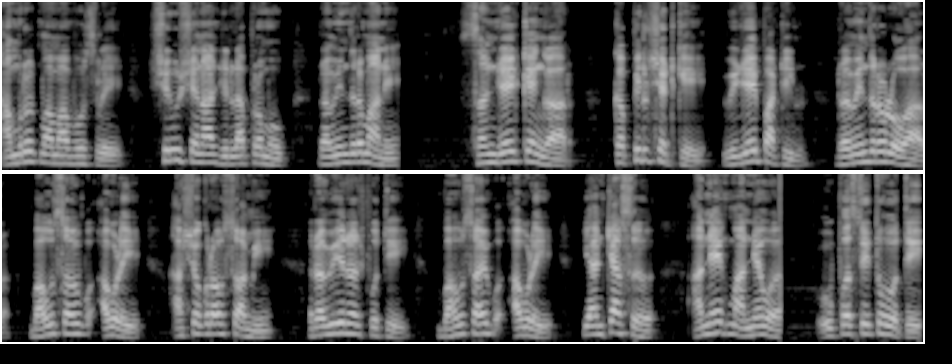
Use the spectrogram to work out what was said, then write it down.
अमृत मामा भोसले शिवसेना जिल्हा प्रमुख रवींद्र माने संजय केंगार कपिल शेटके विजय पाटील रवींद्र लोहार भाऊसाहेब आवळे अशोकराव स्वामी रवी राजपुते भाऊसाहेब आवळे यांच्यासह अनेक मान्यवर उपस्थित होते.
